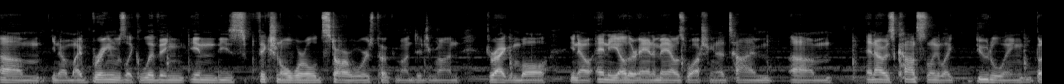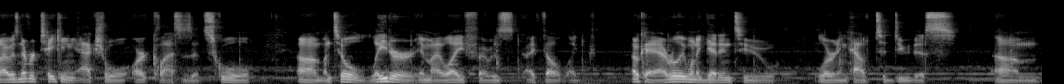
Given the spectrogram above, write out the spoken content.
Um, you know, my brain was like living in these fictional worlds: Star Wars, Pokemon, Digimon, Dragon Ball. You know, any other anime I was watching at a time. Um, and I was constantly like doodling, but I was never taking actual art classes at school um, until later in my life. I was I felt like okay, I really want to get into learning how to do this um,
